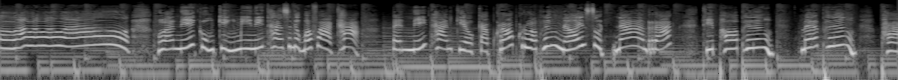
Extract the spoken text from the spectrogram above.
วว้าวว้าวว้าวว้าววันนี้กุ๋งกิ๋งมีนิทานสนุกมาฝากค่ะ เป็นนิทานเกี่ยวกับครอบครัวพึ่งน้อยสุดน่ารัก ที่พ่อพึ่ง แม่พึ่ง พา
